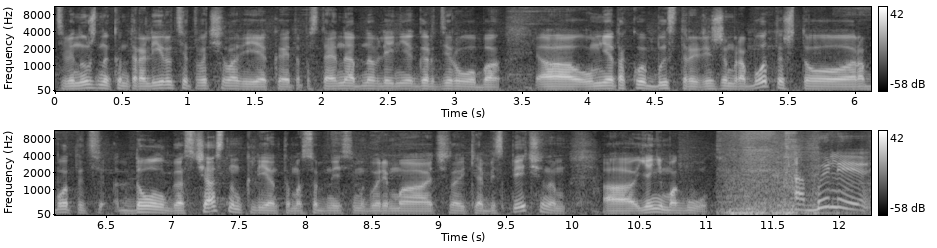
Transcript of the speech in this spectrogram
Тебе нужно контролировать этого человека, это постоянное обновление гардероба. А, у меня такой быстрый режим работы, что работать долго с частным клиентом, особенно если мы говорим о человеке обеспеченном, а, я не могу. А были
